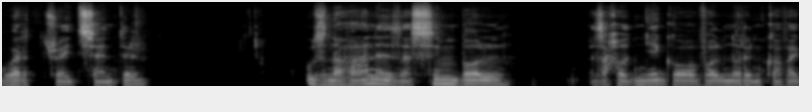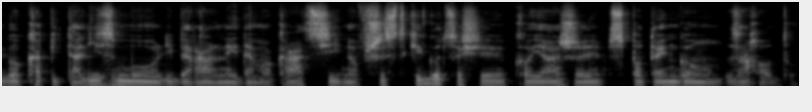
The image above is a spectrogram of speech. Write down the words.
World Trade Center, uznawane za symbol zachodniego wolnorynkowego kapitalizmu, liberalnej demokracji, no wszystkiego, co się kojarzy z potęgą Zachodu.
